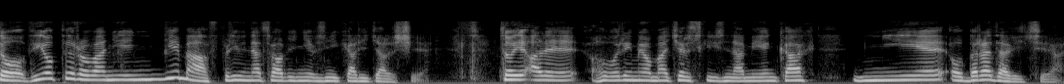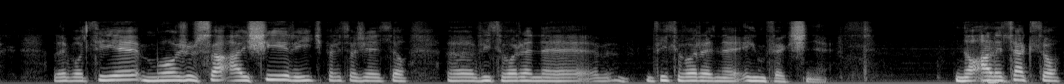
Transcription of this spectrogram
To vyoperovanie nemá vplyv na to, aby nevznikali ďalšie. To je ale, hovoríme o materských znamienkach, nie o bradaviciach lebo tie môžu sa aj šíriť, pretože je to e, vytvorené, vytvorené infekčne. No ale mhm. takto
